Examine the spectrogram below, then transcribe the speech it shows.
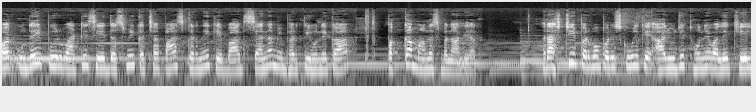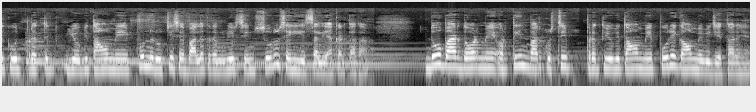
और उदयपुर वाटी से दसवीं कक्षा पास करने के बाद सेना में भर्ती होने का पक्का मानस बना लिया। राष्ट्रीय पर्वों पर स्कूल के आयोजित होने वाले खेल कूद प्रतियोगिताओं में पूर्ण रुचि से बालक रणवीर सिंह शुरू से ही हिस्सा लिया करता था। दो बार दौड़ में और तीन बार कुश्ती प्रतियोगिताओं में पूरे गाँव में विजेता रहे।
